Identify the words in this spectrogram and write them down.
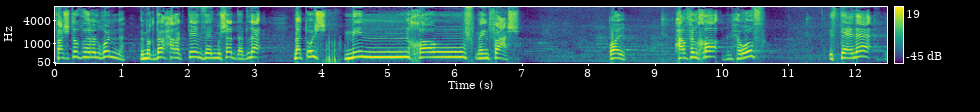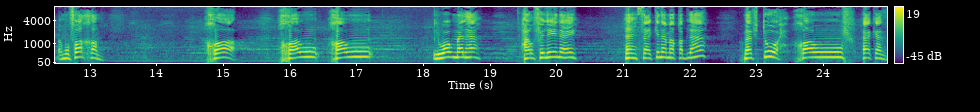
فعش تظهر الغنة بمقدار حركتين زي المشدد. لا ما تقولش من خوف. ما ينفعش. طيب حرف الخاء من حروف استعلاء يبقى مفخم. خاء خو خو الواو مالها؟ حرف لين اهي. ها ساكنة ما قبلها؟ مفتوح. خوف. هكذا.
